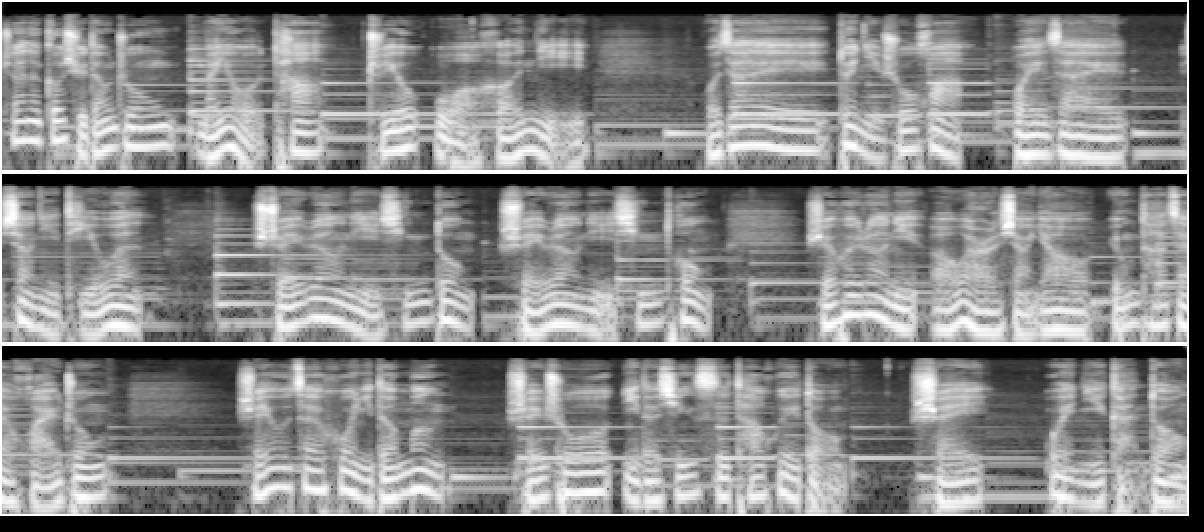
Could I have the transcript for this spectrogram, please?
这样的歌曲当中没有他，只有我和你。我在对你说话，我也在向你提问。谁让你心动？谁让你心痛？谁会让你偶尔想要拥他在怀中？谁又在乎你的梦？谁说你的心思他会懂？谁为你感动？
